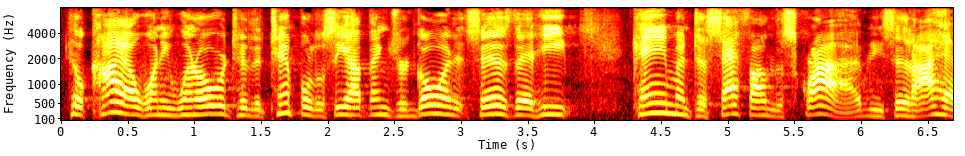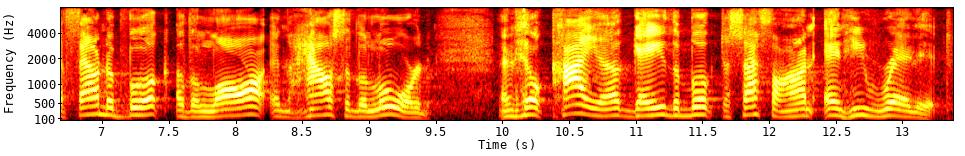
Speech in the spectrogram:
Hilkiah, when he went over to the temple to see how things were going, it says that he came into Shaphan the scribe and he said, I have found a book of the law in the house of the Lord. And Hilkiah gave the book to Shaphan and he read it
